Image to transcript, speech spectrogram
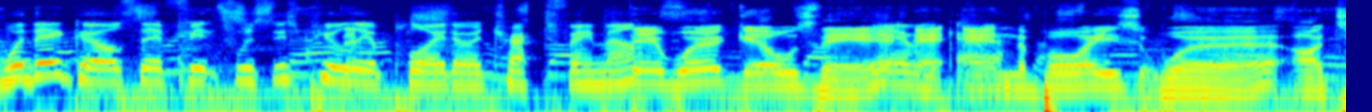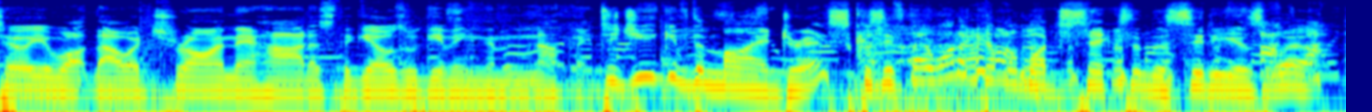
Were there girls there, Fitz? Was this purely a ploy to attract females? There were girls there, There we a- go. and the boys were. I tell you what, they were trying their hardest. The girls were giving them nothing. Did you give them my address? Because if they want to come and watch Sex in the City as well.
